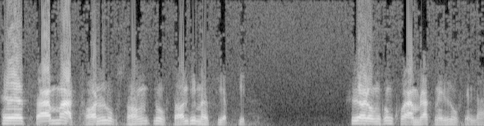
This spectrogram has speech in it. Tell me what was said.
เธอสามารถถอนลูกสองลูกศรที่มาเสียบจิต คืออารมณ์ของความรักในลูกเส้นได้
